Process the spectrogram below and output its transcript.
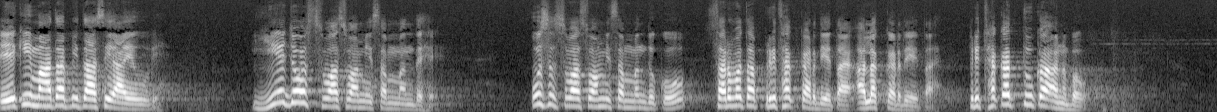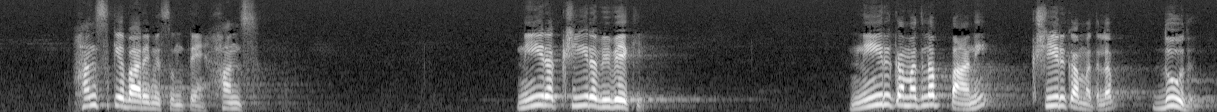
एक ही माता पिता से आए हुए ये जो स्वस्वामी संबंध है, उस स्वस्वामी संबंध को सर्वथा पृथक कर देता है, अलग कर देता है। पृथकत्व का अनुभव। हंस के बारे में सुनते हैं, हंस। नीर क्षीर विवेकी। नीर का मतलब पानी, क्षीर का मतलब दूध।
